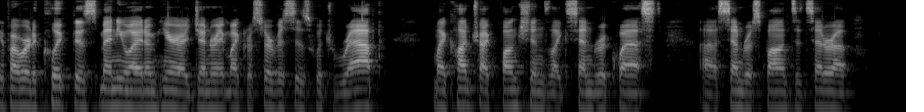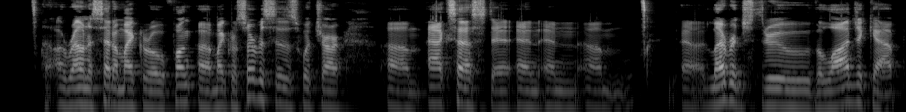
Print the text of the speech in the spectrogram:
if I were to click this menu item here, I generate microservices which wrap my contract functions like send request, uh, send response, etc., around a set of micro uh, microservices which are um, accessed and, and um, uh, leveraged through the Logic app.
